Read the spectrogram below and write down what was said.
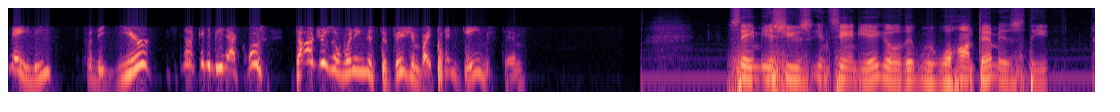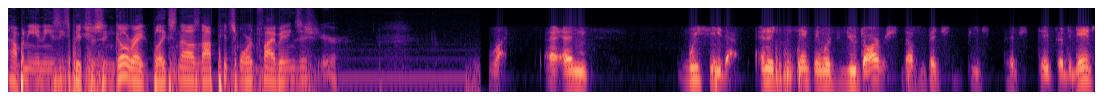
maybe for the year. It's not going to be that close. Dodgers are winning this division by 10 games, Tim. Same issues in San Diego that will haunt them is the how many innings these pitchers can go, right? Blake Snell has not pitched more than five innings this year. Right. And we see that. And it's the same thing with Yu Darvish. Doesn't pitch, pitch, pitch deep into games.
